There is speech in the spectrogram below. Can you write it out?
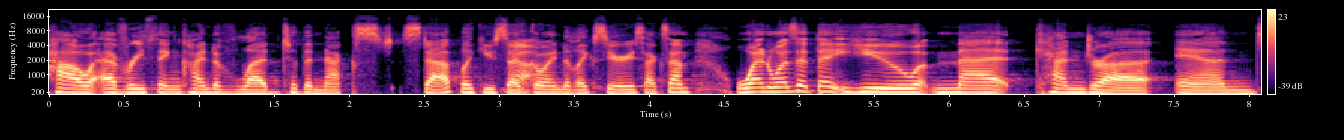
how everything kind of led to the next step. Like you said, Yeah. going to like Sirius XM. When was it that you met Kendra? And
